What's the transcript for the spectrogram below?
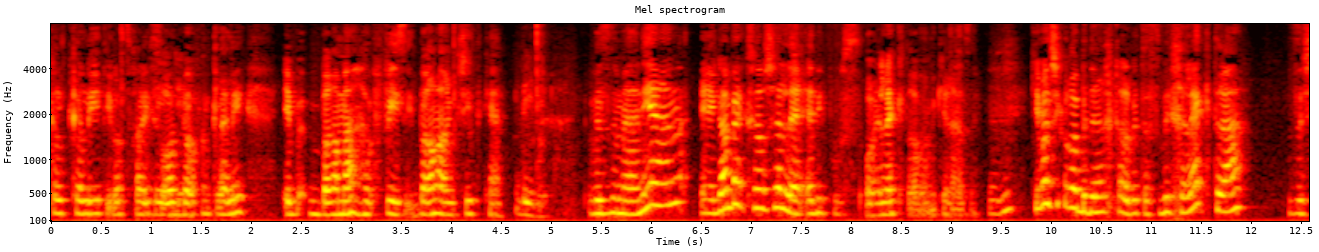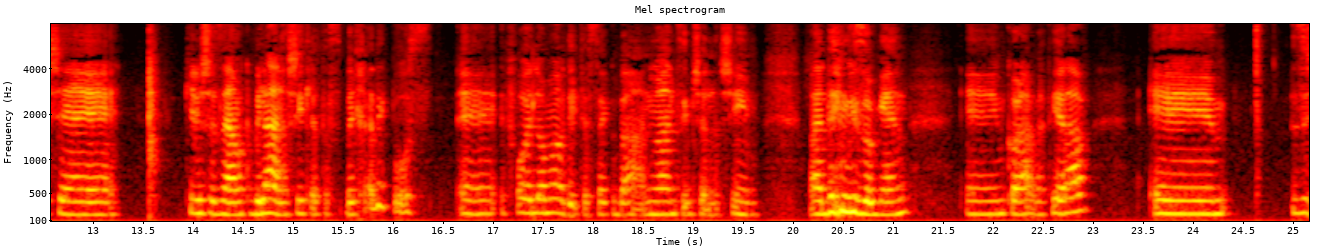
כלכלית, היא לא צריכה לשרוד. באופן כללי. ברמה הפיזית, ברמה הרגשית כן. בדיוק. וזה מעניין אה, גם בהקשר של אה, אדיפוס, או אלקטרה במקרה הזה. כי מה שקורה בדרך כלל בתסביך אלקטרה, זה ש... כאילו שזה המקבילה הנשית לתסביך אדיפוס, אה, פרויד לא מאוד התעסק בניואנסים של נשים, הוא היה די מיזוגן, אה, עם כל אהבתי אליו. אה, זה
